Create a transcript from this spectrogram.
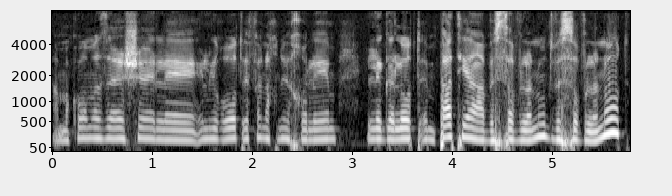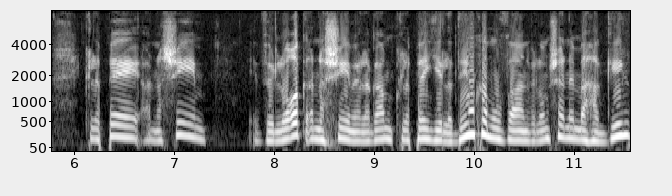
המקום הזה של אה, לראות איפה אנחנו יכולים לגלות אמפתיה וסבלנות וסובלנות כלפי אנשים, ולא רק אנשים, אלא גם כלפי ילדים כמובן, ולא משנה מה הגיל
